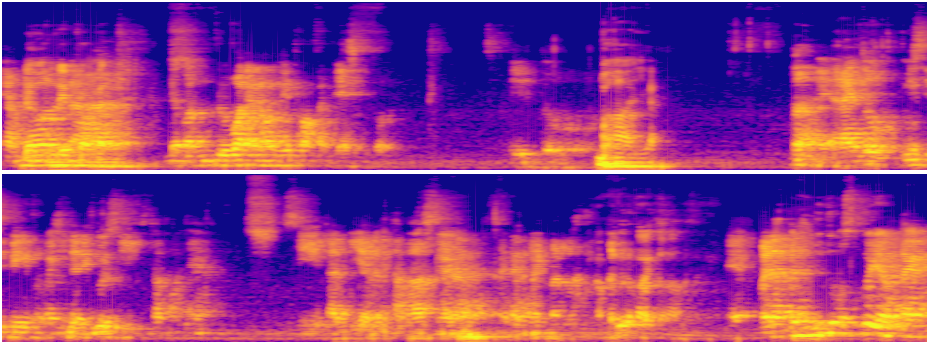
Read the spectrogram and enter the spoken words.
Yang The only prophet. The one- one and only prophet, yes itu. Seperti itu. bahaya Nah, ya, itu misi big informasi dari gue sih, contohnya si tadi yang kita bahas kan, kadang lain lah. Apa dulu itu apa? Ya, banyak banyak juga maksud gue yang kayak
